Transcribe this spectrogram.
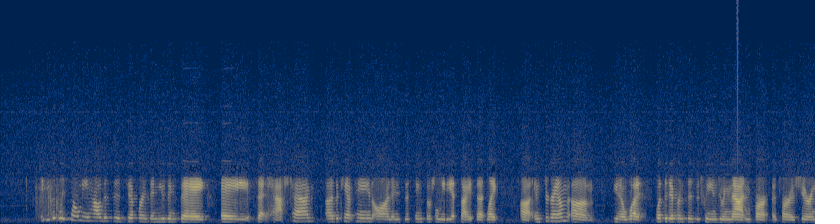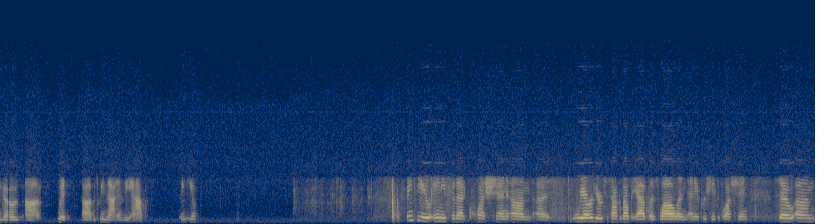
if you could please tell me how this is different than using, say, a set hashtag as a campaign on an existing social media site that, like uh, Instagram. Um, you know what what the difference is between doing that and far as far as sharing goes um, with uh, between that and the app. Thank you. Thank you, Amy, for that question. Um, uh, we are here to talk about the app as well, and, and I appreciate the question. So, um,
